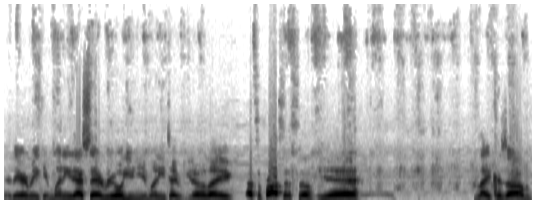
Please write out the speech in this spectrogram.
Yeah, they're making money. That's that real union money type. You know, like. That's a process, though. Yeah. Like, cause um,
